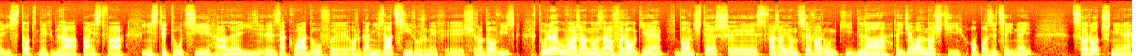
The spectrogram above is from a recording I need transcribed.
y, istotnych dla państwa instytucji, ale i zakładów, y, organizacji, różnych y, środowisk, które uważano za wrogie bądź też stwarzające warunki dla tej działalności opozycyjnej. Corocznie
